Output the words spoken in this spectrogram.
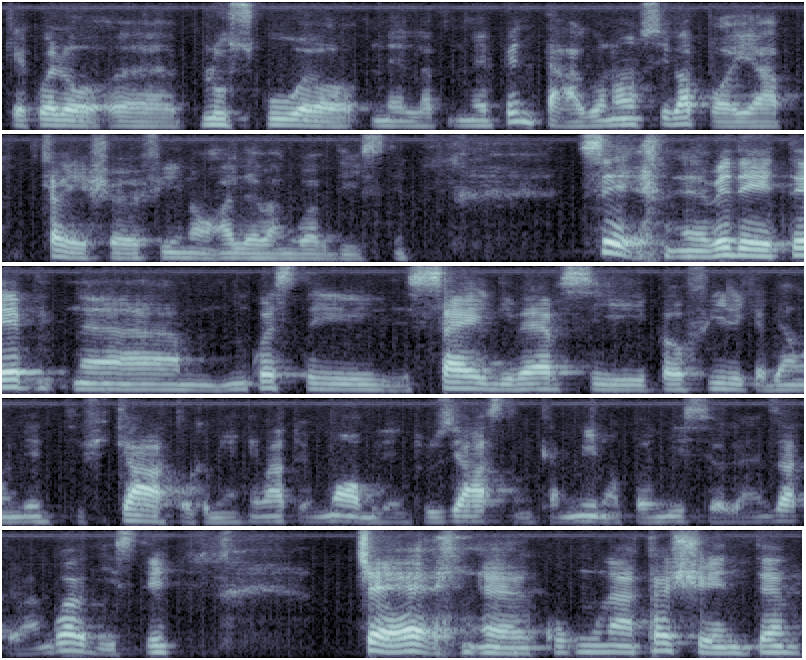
che è quello eh, blu scuro nel, nel pentagono, si va poi a crescere fino agli avanguardisti. Se eh, vedete eh, in questi sei diversi profili che abbiamo identificato, che abbiamo chiamato immobili, entusiasti, in cammino, apprendisti, organizzati avanguardisti, c'è eh, una crescente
